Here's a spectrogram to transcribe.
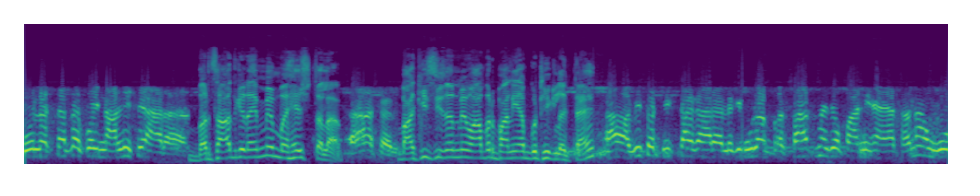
वो लगता था कोई नाली से आ रहा है। बरसात के टाइम में महेश तालाब हाँ सर। बाकी सीज़न में वहाँ पर पानी आपको ठीक लगता है? हाँ अभी तो ठीक ठाक आ रहा है लेकिन पूरा बरसात में जो पानी आया था ना वो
